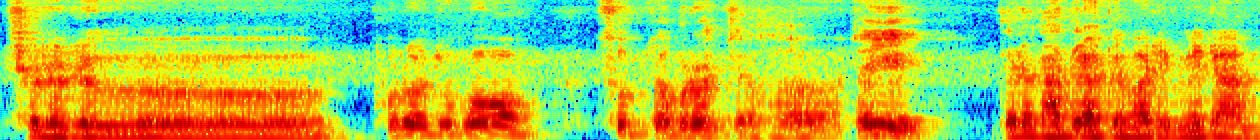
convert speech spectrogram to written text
스르르 풀어주고 숲속으로 저저히 들어가더라 그 말입니다.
